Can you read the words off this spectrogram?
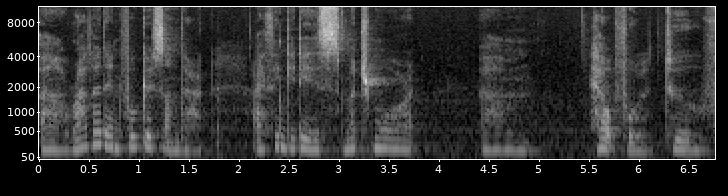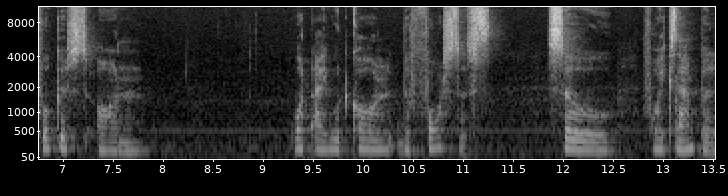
Uh, rather than focus on that, I think it is much more um, helpful to focus on what I would call the forces. So, for example,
